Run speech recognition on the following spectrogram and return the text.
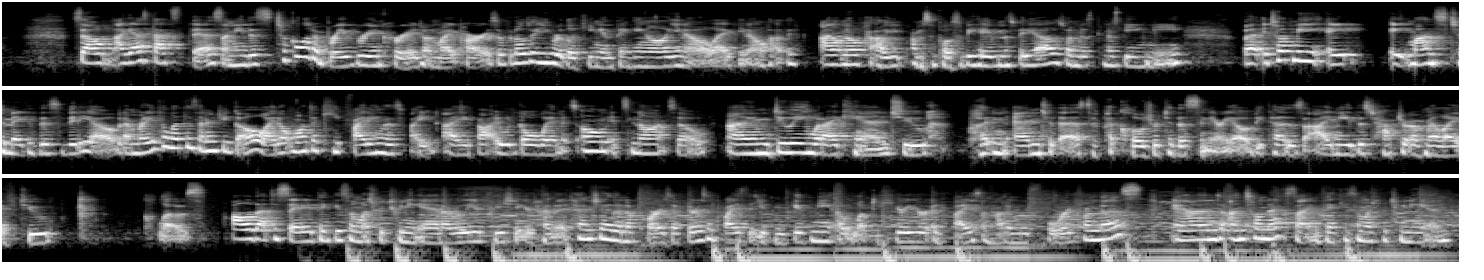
so I guess that's this. I mean, this took a lot of bravery and courage on my part. So for those of you who are looking and thinking, oh, you know, like, you know, I don't know how you, I'm supposed to behave in this video, so I'm just gonna be me. But it took me eight eight months to make this video, but I'm ready to let this energy go. I don't want to keep fighting this fight. I thought it would go away on its own. It's not. So I'm doing what I can to put an end to this, put closure to this scenario because I need this chapter of my life to close. All of that to say, thank you so much for tuning in. I really appreciate your time and attention. And of course, if there's advice that you can give me, I would love to hear your advice on how to move forward from this. And until next time, thank you so much for tuning in.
